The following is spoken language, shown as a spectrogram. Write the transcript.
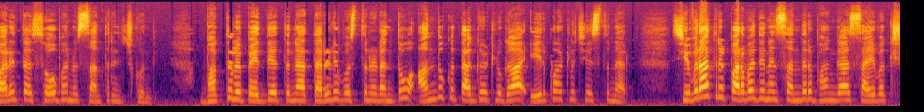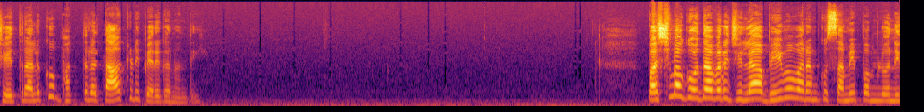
మరింత శోభను సంతరించుకుంది. భక్తులు పెద్ద ఎత్తున తరలి వస్తుండటంతో అందుకు తగ్గట్లుగా ఏర్పాట్లు చేస్తున్నారు. శివరాత్రి పర్వదినం సందర్భంగా శైవ క్షేత్రాలకు భక్తుల తాకిడి పెరగనుంది. పశ్చిమ గోదావరి జిల్లా భీమవరంకు సమీపంలోని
